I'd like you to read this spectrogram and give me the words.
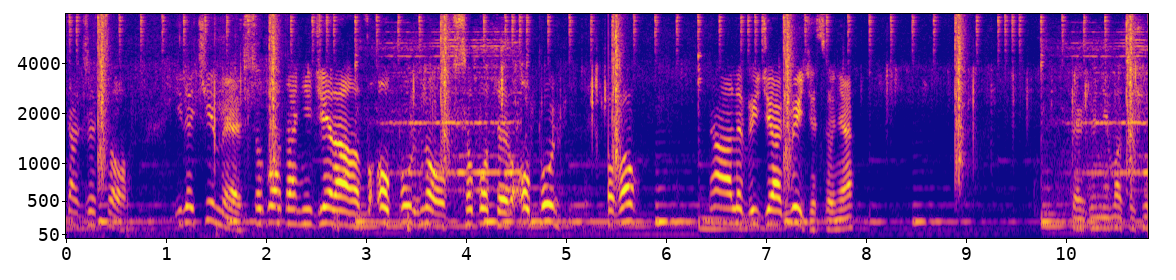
także co? I lecimy. Sobota, niedziela w opór, no w sobotę w opór. Chował? No ale wyjdzie jak wyjdzie, co nie? Także nie ma co się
